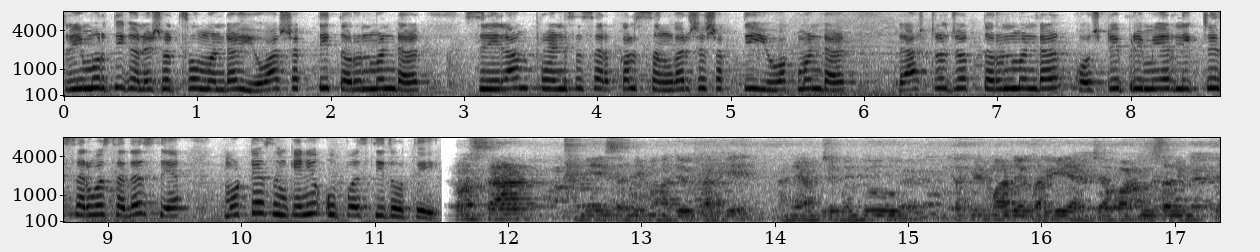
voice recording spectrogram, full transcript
त्रिमूर्ती गणेशोत्सव मंडळ युवा शक्ती तरुण मंडळ श्रीराम फ्रेंड्स सर्कल संघर्ष शक्ती युवक मंडळ राष्ट्रज्योत तरुण मंडळ कोष्टी प्रीमियर लीगचे सर्व सदस्य मोठ्या संख्येने उपस्थित होते. नमस्कार मी संदीप महादेव खारगे आणि आमचे बंधू कपिल महादेव खारगे यांच्या वाढदिवसानिमित्त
